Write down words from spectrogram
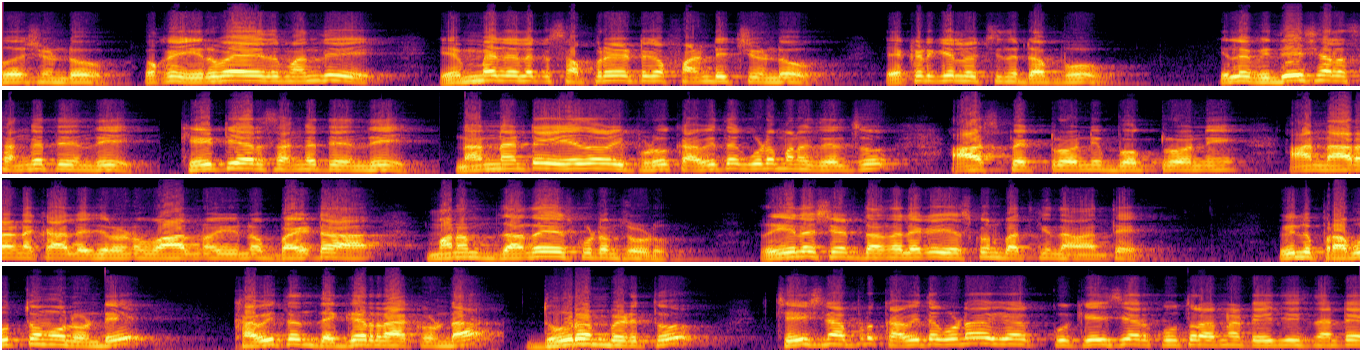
దోషిండు. ఒక ఇరవై ఐదు మంది ఎమ్మెల్యేలకు సపరేట్గా ఫండ్ ఇచ్చిండు. ఎక్కడికి వెళ్ళి వచ్చింది డబ్బు? ఇలా విదేశాల సంగతి ఏంది? కేటీఆర్ సంగతి ఏంది? నన్నంటే ఏదో ఇప్పుడు కవిత కూడా మనకు తెలుసు. ఆ స్పెక్ట్రోని బొక్ట్రోని ఆ నారాయణ కాలేజీలోను వాళ్ళనో ఈనో బయట మనం దంద చేసుకుంటాం చూడు. రియల్ ఎస్టేట్ దంద లేక చేసుకొని బతికిందాం అంతే. వీళ్ళు ప్రభుత్వంలో ఉండి కవితను దగ్గర రాకుండా దూరం పెడుతూ చేసినప్పుడు కవిత కూడా ఇక కేసీఆర్ కూతురు అన్నట్టు ఏం చేసిందంటే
